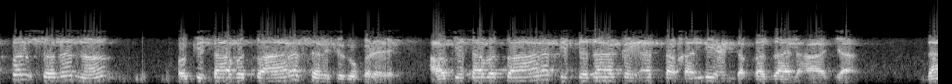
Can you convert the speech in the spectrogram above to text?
خپل سنن او کتاب الطهارت سره شروع کړي او کتاب الطهارت ابتدا کوي التخلي عند قضاء الحاجه دا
